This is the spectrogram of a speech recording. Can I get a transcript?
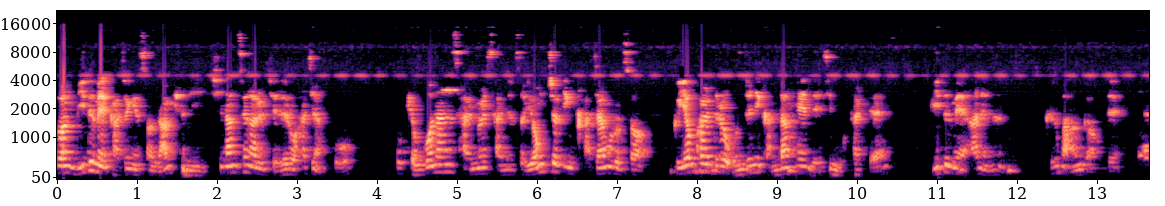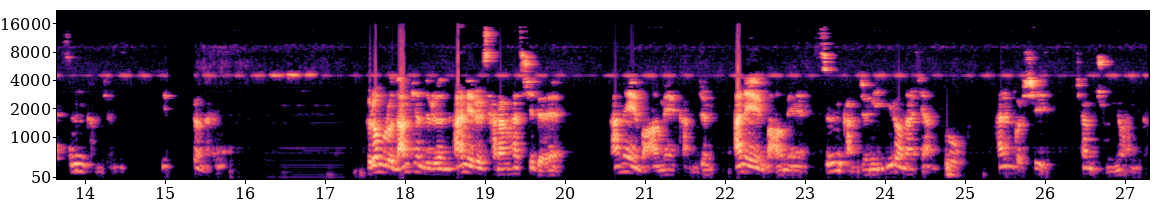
또한 믿음의 가정에서 남편이 신앙생활을 제대로 하지 않고 또 경건한 삶을 살면서 영적인 가장으로서 그 역할들을 온전히 감당해내지 못할 때 믿음의 아내는 그 마음 가운데 쓴 감정이 일어나요. 그러므로 남편들은 아내를 사랑하시되 아내의 마음에 감정, 아내의 마음에 쓴 감정이 일어나지 않도록 하는 것이 참 중요합니다.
